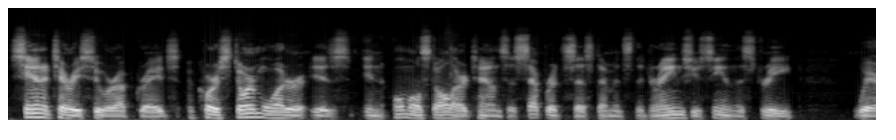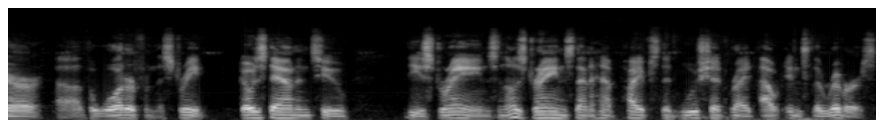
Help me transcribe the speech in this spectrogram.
sanitary sewer upgrades. Of course, stormwater is in almost all our towns a separate system. It's the drains you see in the street where uh, the water from the street goes down into these drains, and those drains then have pipes that whoosh it right out into the rivers.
